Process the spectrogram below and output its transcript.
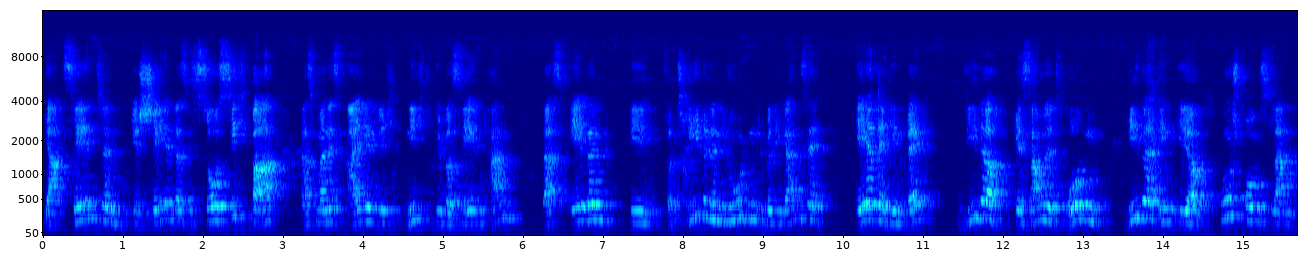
Jahrzehnten geschehen, das ist so sichtbar, dass man es eigentlich nicht übersehen kann, dass eben die vertriebenen Juden über die ganze Erde hinweg wieder gesammelt wurden, wieder in ihr Ursprungsland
